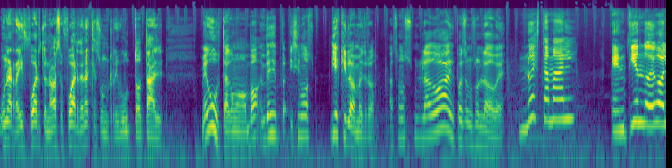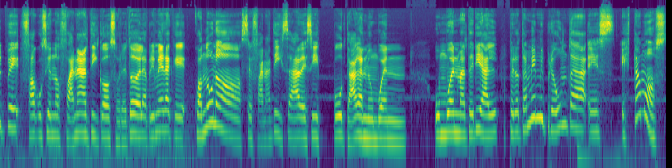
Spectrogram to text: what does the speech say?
una raíz fuerte, una base fuerte, no es que es un reboot total. Me gusta, como en vez de hicimos 10 kilómetros, hacemos un lado A y después hacemos un lado B. No está mal. Entiendo de golpe, Facu siendo fanático, sobre todo de la primera, que cuando uno se fanatiza, decís, puta, háganme un buen, un buen material. Pero también mi pregunta es, ¿estamos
